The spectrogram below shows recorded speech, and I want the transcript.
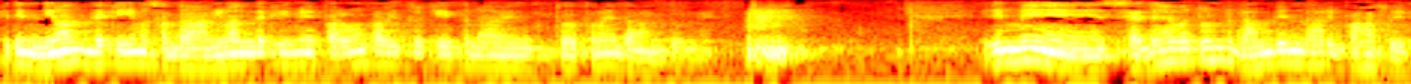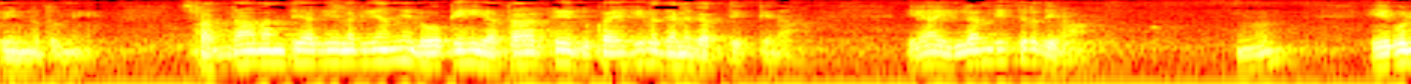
ඉතින් නිවන් දැකීම සඳහා නිවන් දැකීමේ පරම පවිත්‍ර චේතනාවෙන් තමයි දාන දුන්නේ. ඉතින් මේ සදහවතුන්ට දන් දෙන්න හරි පහසුයි පින්නතුනේ. ශ්‍රද්ධාවන්තයා කියලා කියන්නේ ලෝකෙහි යථාර්ථයේ දුකයි කියලා දැනගත් එක්කෙනා. එයා ඉල්ලන් දිස්තර දෙනවා. හ්ම්. ඒගොල්ල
